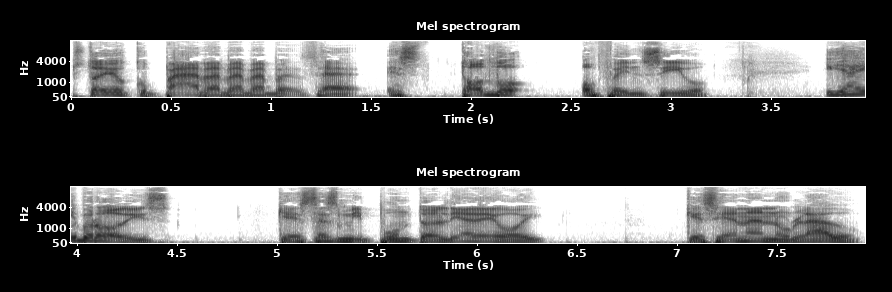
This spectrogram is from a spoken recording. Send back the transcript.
Estoy ocupada. O sea, es todo ofensivo. Y hay brodis, que ese es mi punto del día de hoy, que se han anulado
